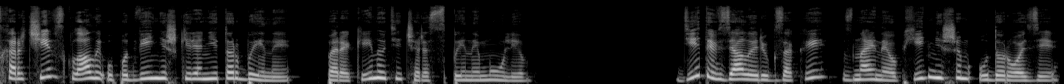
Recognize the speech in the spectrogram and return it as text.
харчів склали у подвійні шкіряні торбини, перекинуті через спини мулів. Діти взяли рюкзаки з найнеобхіднішим у дорозі.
